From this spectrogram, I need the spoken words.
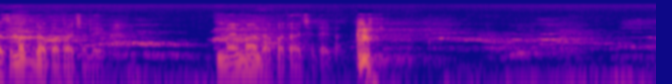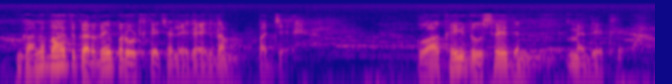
ਅਜ਼ਮਤ ਦਾ ਪਤਾ ਚੱਲੇਗਾ। ਮਹਿਮਾ ਦਾ ਪਤਾ ਚੱਲੇਗਾ। ਗੱਲਬਾਤ ਕਰਦੇ ਪਰ ਉੱਠ ਕੇ ਚਲੇ ਗਏ, ਇੱਕਦਮ ਭੱਜੇ। ਵਾਕਈ ਦੂਸਰੇ ਦਿਨ ਮੈਂ ਦੇਖਿਆ।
